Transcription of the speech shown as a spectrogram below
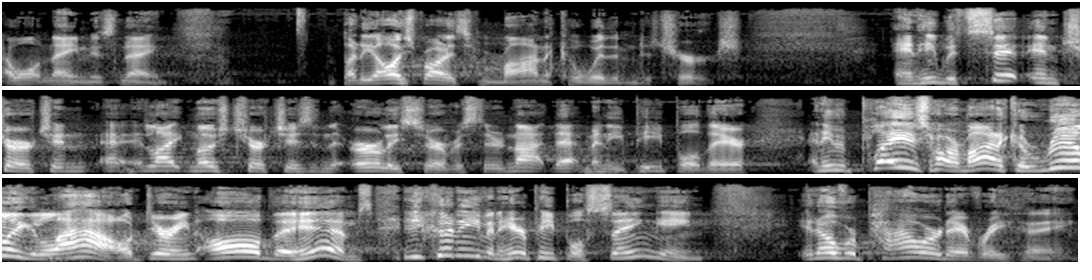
I won't name his name but he always brought his harmonica with him to church. And he would sit in church, and uh, like most churches in the early service, there are not that many people there. And he would play his harmonica really loud during all the hymns. You couldn't even hear people singing. It overpowered everything.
